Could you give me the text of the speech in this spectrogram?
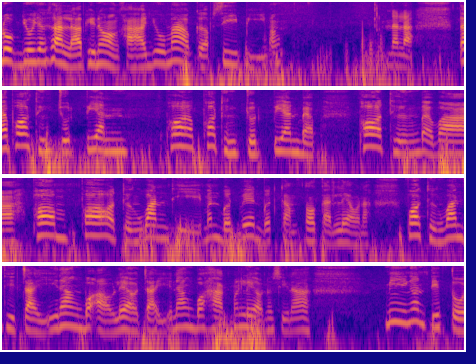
ลูปอยู่จังซั่นล่ะพี่น้องค่ะอยู่มาเกือบ4ปีมั้งนั่นแหละแต่พอถึงจุดเปลี่ยนพ่อพ่อถึงจุดเปลี่ยนแบบพ่อถึงแบบว่าพ่อพ่อถึงวันที่มันเบิดเว้นเบิดกรรมต่อกันแล้วนะพ่อถึงวันที่ใจอีนั่งบ่เอาแล้วใจอีนั่งบ่หักมันแล้วจังซี่นะมีเงินติดตัว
